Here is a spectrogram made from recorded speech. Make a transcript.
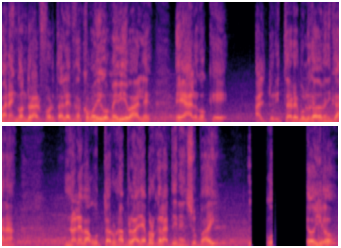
van a encontrar fortalezas, como digo, medievales. Es algo que al turista de República Dominicana no le va a gustar una playa porque la tiene en su país yo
